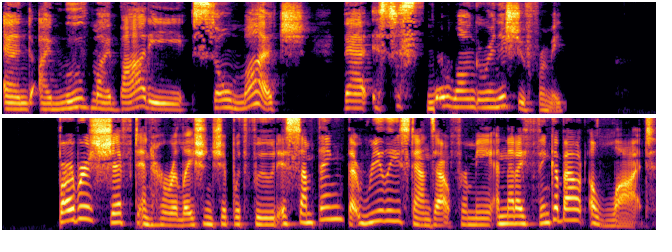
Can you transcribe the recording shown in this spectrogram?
and I move my body so much that it's just no longer an issue for me. Barbara's shift in her relationship with food is something that really stands out for me and that I think about a lot.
